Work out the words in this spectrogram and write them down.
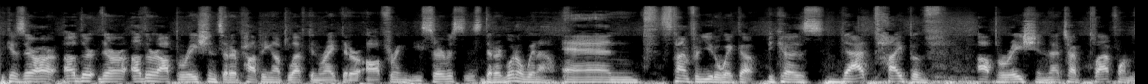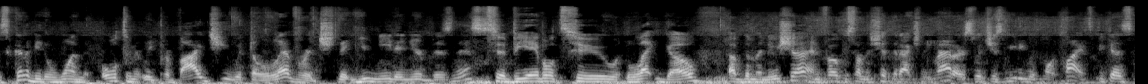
because there are other, there are other operations that are popping up left and right that are offering these services that are going to win out. And it's time for you to wake up because that type of operation, that type of platform is going to be the one that ultimately provides you with the leverage that you need in your business to be able to let go of the minutia and focus on the shit that actually matters, which is meeting with more clients because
